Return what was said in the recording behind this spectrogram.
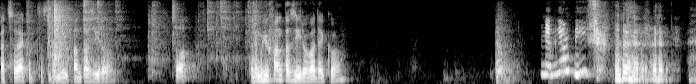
A co, jako to se můžu fantazírovat? Co? Tady můžu fantazírovat, jako? Neměl bys.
